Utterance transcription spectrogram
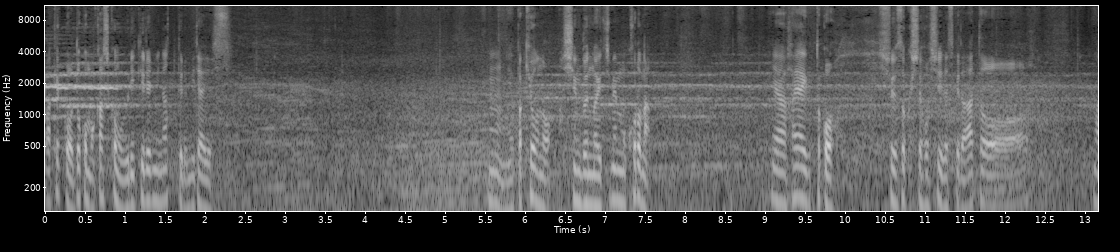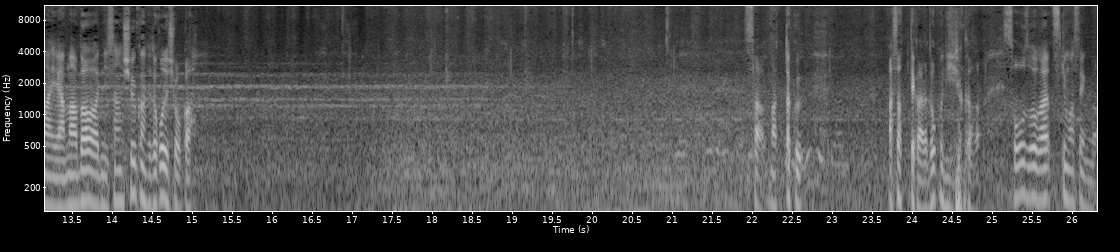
は結構どこもかしこも売り切れになってるみたいです。うんやっぱ今日の新聞の一面もコロナ。いや早いとこ収束してほしいですけどあと、まあ、山場は23週間ってとこでしょうか。さあ全くあさってからどこにいるか想像がつきませんが、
